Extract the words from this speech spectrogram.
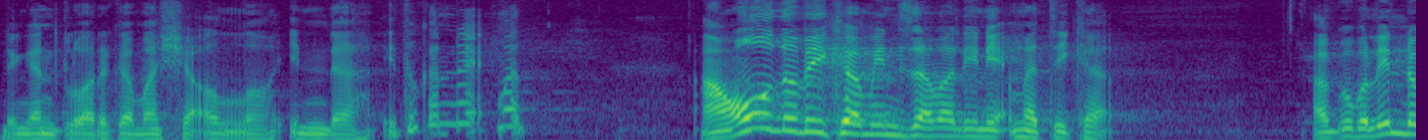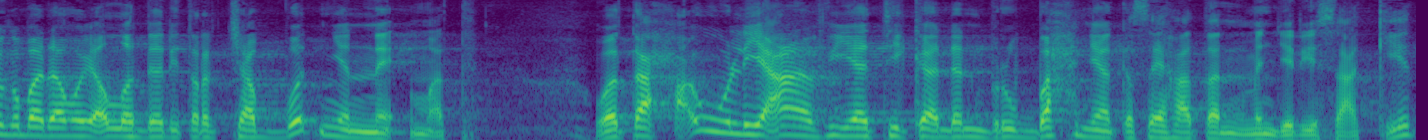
dengan keluarga Masya Allah indah itu kan nikmat A'udzubika min zawali ni'matika Aku berlindung kepadamu ya Allah dari tercabutnya nikmat wa tahawuli afiyatika dan berubahnya kesehatan menjadi sakit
